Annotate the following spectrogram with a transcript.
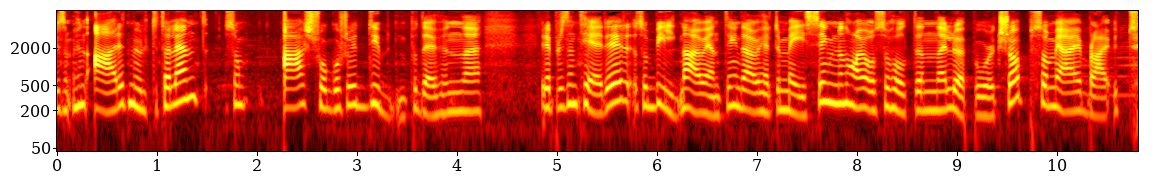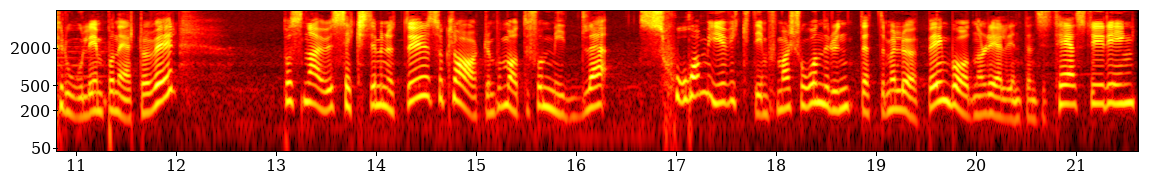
liksom, Hun er et multitalent som er så, går så i dybden på det hun eh, representerer. Så bildene er jo én ting, det er jo helt amazing. Men hun har jo også holdt en eh, løpeworkshop som jeg blei utrolig imponert over. På snaue 60 minutter så klarte hun på en måte å formidle så mye viktig informasjon rundt dette med løping. Både når det gjelder intensitetsstyring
